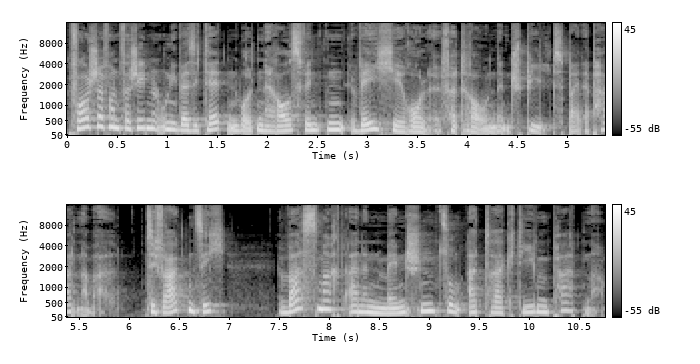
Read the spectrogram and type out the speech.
Forscher von verschiedenen Universitäten wollten herausfinden, welche Rolle Vertrauen denn spielt bei der Partnerwahl. Sie fragten sich, was macht einen Menschen zum attraktiven Partner?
